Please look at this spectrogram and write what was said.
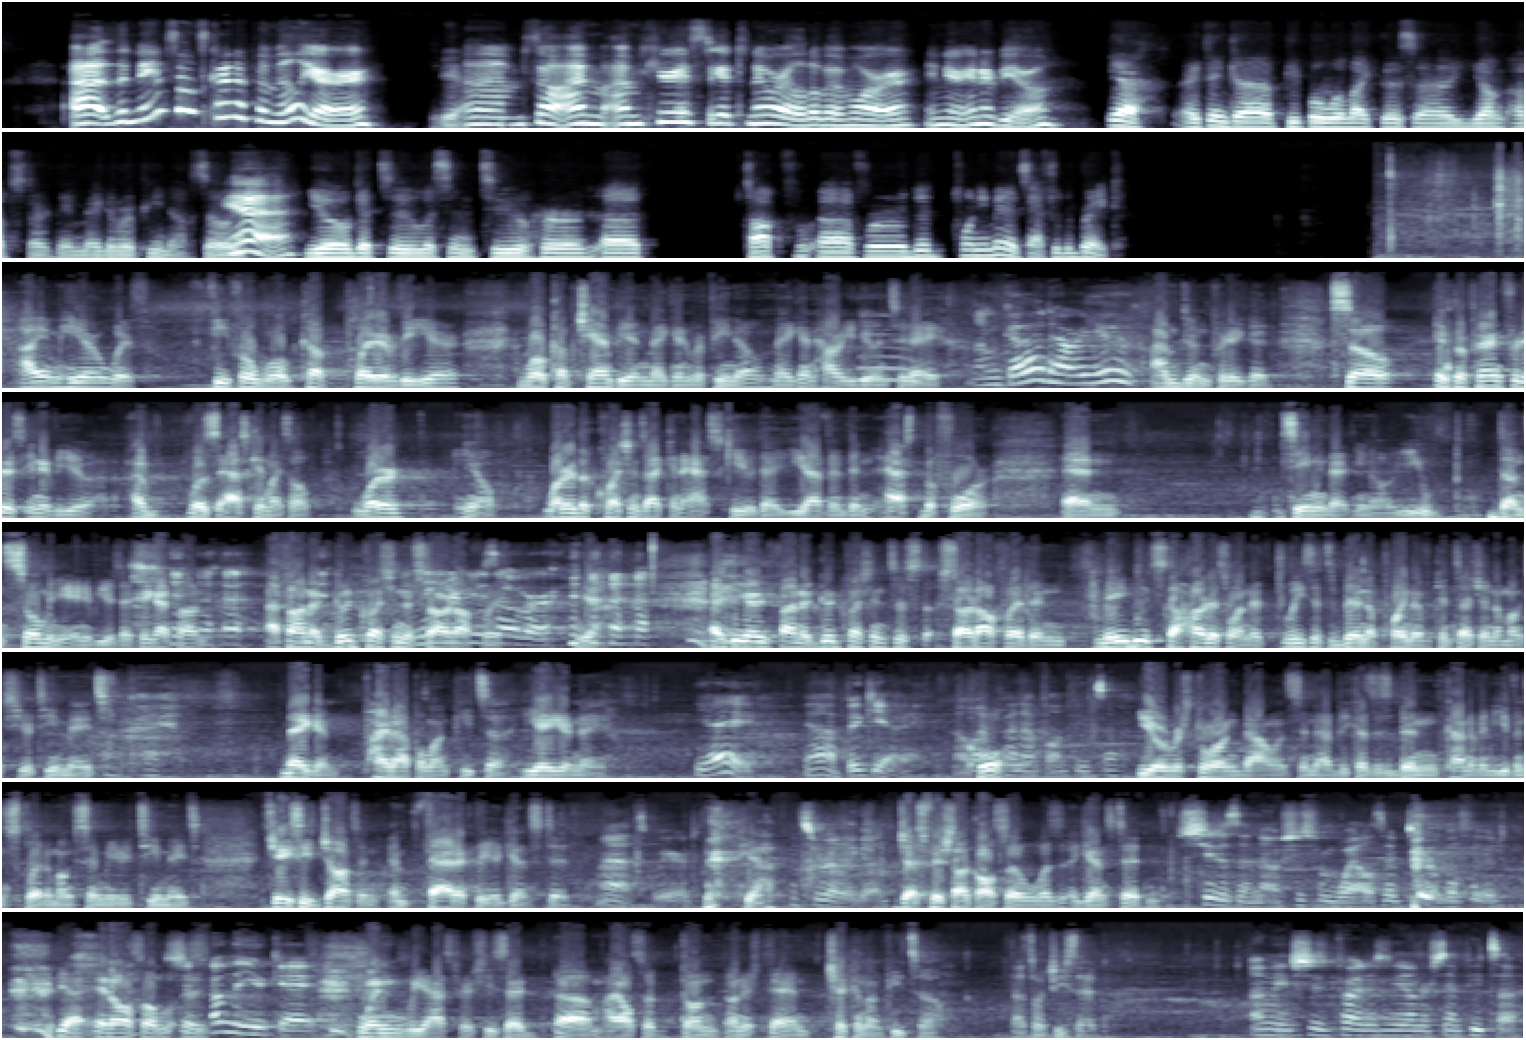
Uh, the name sounds kind of familiar. Yeah. Um, so I'm I'm curious to get to know her a little bit more in your interview. Yeah, I think uh, people will like this uh, young upstart named Megan Rapinoe. So Yeah. you'll get to listen to her uh, talk for, uh, for a good 20 minutes after the break. I am here with FIFA World Cup Player of the Year, World Cup champion Megan Rapinoe. Megan, how are you doing today? Mm, I'm good. How are you? I'm doing pretty good. So, in preparing for this interview, I was asking myself, what are you know, what are the questions I can ask you that you haven't been asked before? And seeing that you know you've done so many interviews, I think I found I found a good question to start off with. over. Yeah, I think I found a good question to st- start off with, and maybe it's the hardest one. At least it's been a point of contention amongst your teammates. Okay. Megan, pineapple on pizza, yay or nay? Yay. Yeah, big yay. I Cool. like pineapple on pizza. You're restoring balance in that because it's been kind of an even split among some of your teammates. JC Johnson emphatically against it. That's weird. yeah. It's really good. Jess Fishlock also was against it. She doesn't know. She's from Wales. They have terrible food. Yeah, it also, She's from the UK. when we asked her, she said, um, I also don't understand chicken on pizza. That's what she said. I mean, she probably doesn't even understand pizza.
